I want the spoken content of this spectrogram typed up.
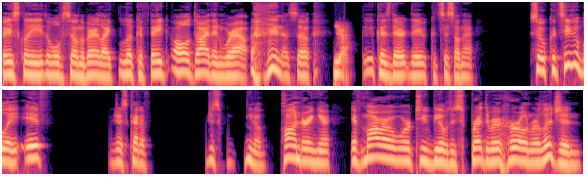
basically the wolf selling the bear like look if they all die then we're out you know so yeah because they're they consist on that so conceivably if just kind of just you know pondering here if mara were to be able to spread the, her own religion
